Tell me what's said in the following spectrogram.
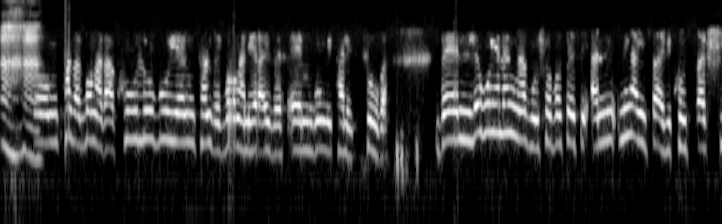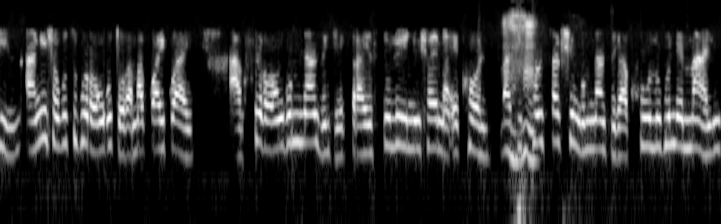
aha. So ngithanda kubonga kakhulu kuye ngithanda kubonga ne-rise f m kungipha lesithuba then lokunye lengingakusho bosesi ani- ningayisabi i-construction angisho ukuthi kurong ukugcoka amakwayikwayi. Akusirong kumnanzi nje kudraya esitulweni ushaye ma-econ but i-construction kumnanzi kakhulu kunemali.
